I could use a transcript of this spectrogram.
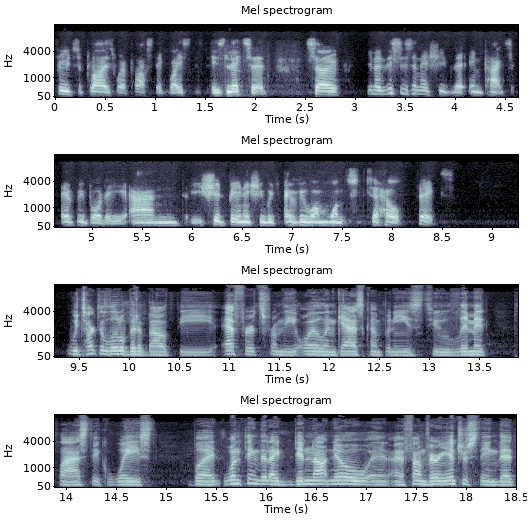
food supplies, where plastic waste is littered. So you know, this is an issue that impacts everybody and it should be an issue which everyone wants to help fix we talked a little bit about the efforts from the oil and gas companies to limit plastic waste. But one thing that I did not know and I found very interesting that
